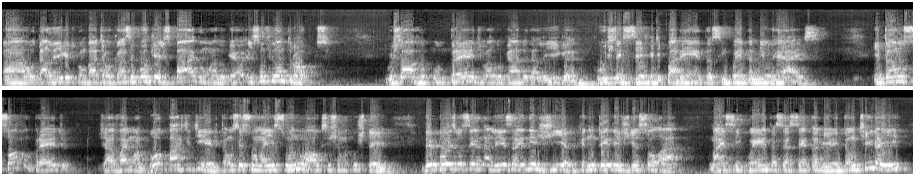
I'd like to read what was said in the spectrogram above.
ah, o da Liga de Combate ao Câncer, porque eles pagam um aluguel, eles são filantrópicos. Gustavo, o prédio alugado da Liga custa em cerca de 40, 50 mil reais. Então, só para o prédio já vai uma boa parte de dinheiro. Então, você soma isso anual, que se chama custeio. Depois você analisa a energia, porque não tem energia solar, mais 50, 60 mil. Então, tira aí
